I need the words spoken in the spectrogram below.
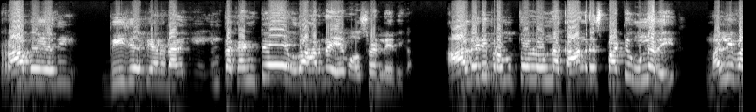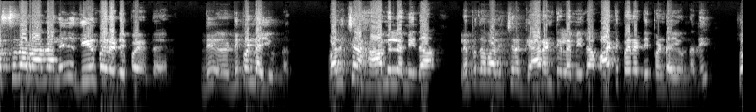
రాబోయేది బీజేపీ అనడానికి ఇంతకంటే ఉదాహరణ ఏం అవసరం లేదు ఇక. ఆల్రెడీ ప్రభుత్వంలో ఉన్న కాంగ్రెస్ పార్టీ ఉన్నది. మళ్ళీ వస్తుందా రాదా అనేది దీనిపై డిపెండ్ అయి డిపెండ్ అయి ఉన్నది. వాళ్ళు ఇచ్చిన హామీల మీద లేకపోతే వాళ్ళు ఇచ్చిన గ్యారంటీల మీద వాటిపైన డిపెండ్ అయి ఉన్నది. సో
